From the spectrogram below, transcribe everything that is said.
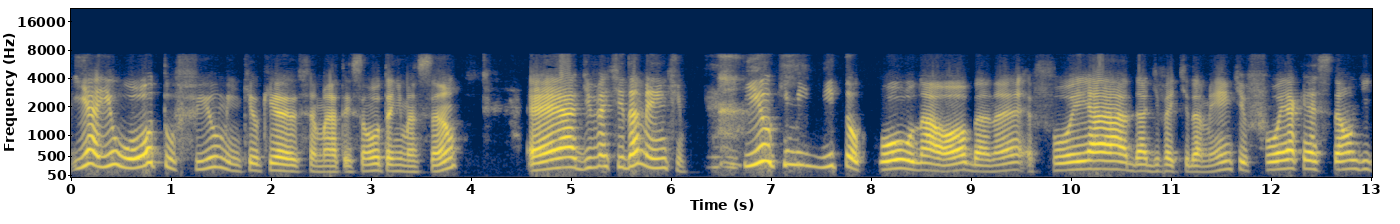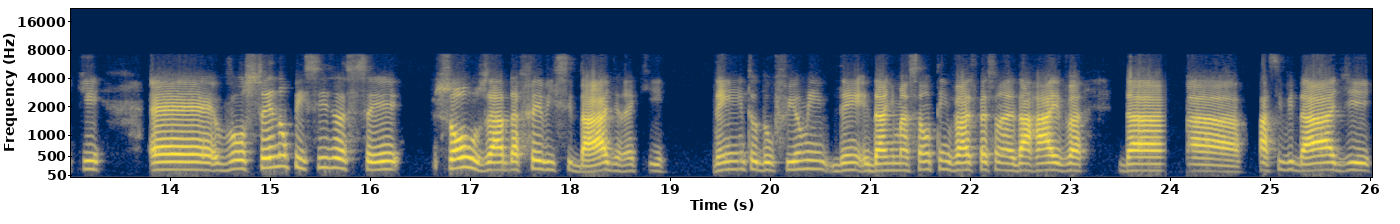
E aí, o outro filme que eu queria chamar a atenção, outra animação, é a Divertidamente. E o que me, tocou na obra, né, foi a da Divertidamente, foi a questão de que é, você não precisa ser só usar da felicidade, né, que dentro do filme, de- da animação, tem vários personagens, da raiva, da passividade,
